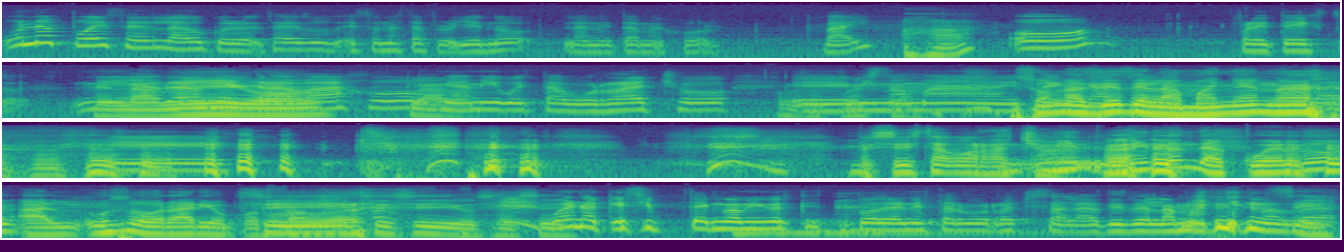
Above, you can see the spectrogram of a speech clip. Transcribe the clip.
Una puede ser el lado, pero, ¿sabes? Esto no está fluyendo, la neta, mejor bye. Ajá. O pretexto. Me El hablaron amigo, del trabajo, claro. mi amigo está borracho, eh, mi mamá está Son en las casa 10 de la mañana. Eh, pues sí está borracho. Mien- Mientan de acuerdo al uso horario, por sí, favor. sí, sí, o sea, sí. Bueno, que sí tengo amigos que podrán estar borrachos a las 10 de la mañana, o Sí. sea.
